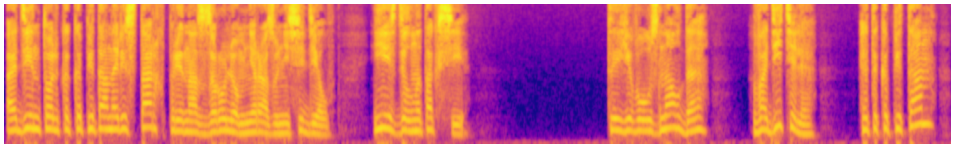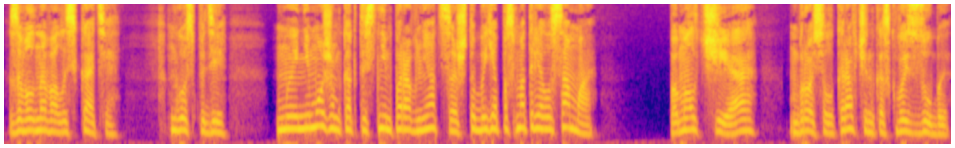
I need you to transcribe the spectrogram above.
один только капитан Аристарх при нас за рулем ни разу не сидел, ездил на такси. Ты его узнал, да? Водителя? Это капитан? Заволновалась Катя. Господи, мы не можем как-то с ним поравняться, чтобы я посмотрела сама. Помолчи, а? Бросил Кравченко сквозь зубы.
